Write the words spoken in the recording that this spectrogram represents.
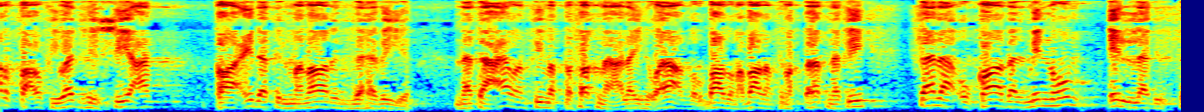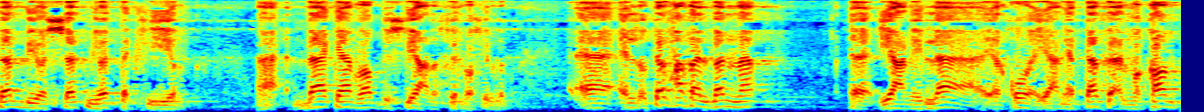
أرفع في وجه الشيعة قاعدة المنار الذهبية. نتعاون فيما اتفقنا عليه ويعذر بعضنا بعضا فيما اختلفنا فيه. فلا أقابل منهم إلا بالسب والشتم والتكفير. ده كان رد الشيعة على الشيخ رشيد رضا الأستاذ حسن البنا يعني لا يعني يتسع المقام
